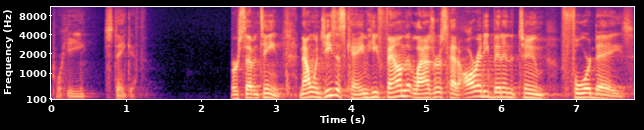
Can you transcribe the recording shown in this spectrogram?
for he stinketh. Verse 17, now when Jesus came, he found that Lazarus had already been in the tomb four days.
